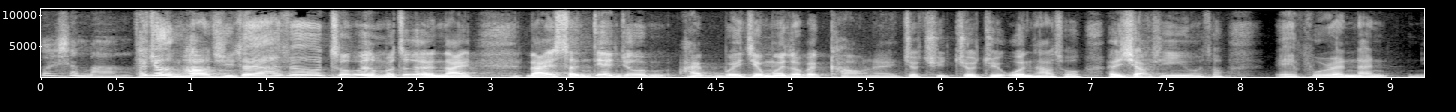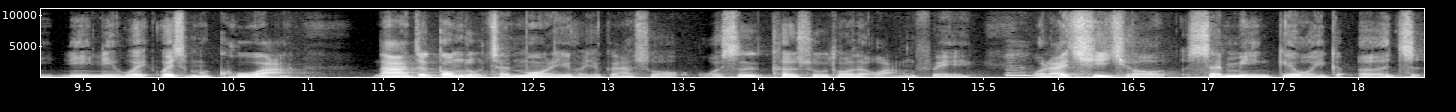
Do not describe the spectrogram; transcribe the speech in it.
为什么？他就很好奇，对啊，他说为什么这个人来来神殿就还未见没准备考呢？就去就去问他说，很小心翼翼说：“诶，夫人，那你你你为为什么哭啊？”那这公主沉默了一会儿，就跟他说：“我是克苏托的王妃，我来祈求神明给我一个儿子。”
